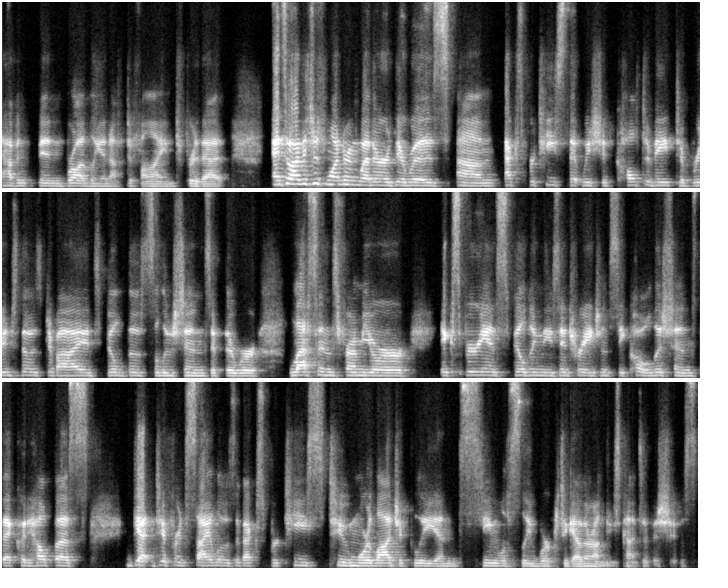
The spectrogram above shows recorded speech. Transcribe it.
haven't been broadly enough defined for that. And so i was just wondering whether there was um, expertise that we should cultivate to bridge those divides build those solutions if there were lessons from your experience building these interagency coalitions that could help us get different silos of expertise to more logically and seamlessly work together on these kinds of issues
